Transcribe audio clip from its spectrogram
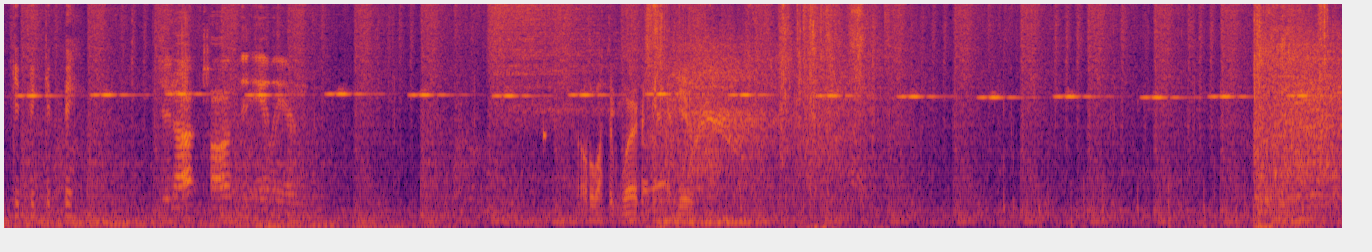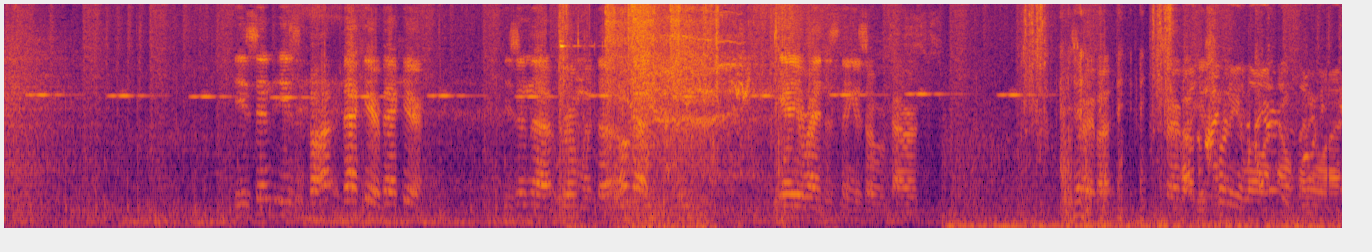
kitty, kitty. Do not taunt the alien. Oh, what the word can do. He's in, he's behind, back here, back here. He's in that room with the, oh god. Yeah, you're right, this thing is overpowered. Sorry about, sorry about He's you. pretty low on health anyway.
